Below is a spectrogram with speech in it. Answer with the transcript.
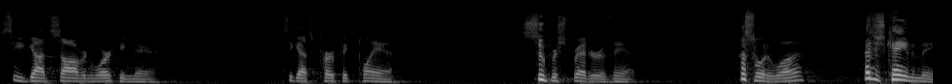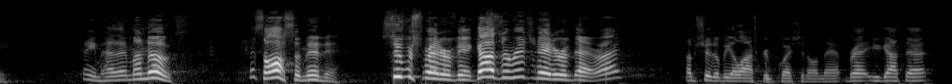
See God's sovereign working there. See God's perfect plan. Super spreader event. That's what it was. That just came to me. I didn't even have that in my notes. That's awesome, isn't it? Super spreader event. God's originator of that, right? I'm sure there'll be a life group question on that. Brett, you got that?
